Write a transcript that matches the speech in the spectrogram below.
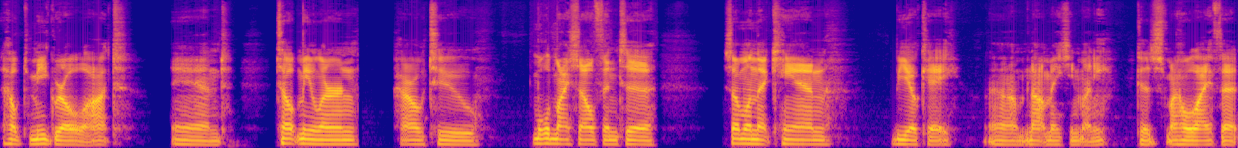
helped me grow a lot and it's helped me learn how to mold myself into someone that can be okay um, not making money because my whole life that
